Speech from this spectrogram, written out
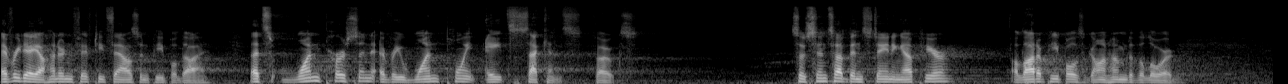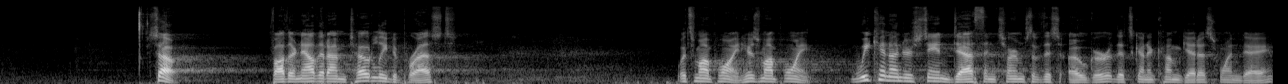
Every day, 150,000 people die. That's one person every 1.8 seconds, folks. So, since I've been standing up here, a lot of people have gone home to the Lord. So, Father, now that I'm totally depressed, what's my point? Here's my point we can understand death in terms of this ogre that's going to come get us one day.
